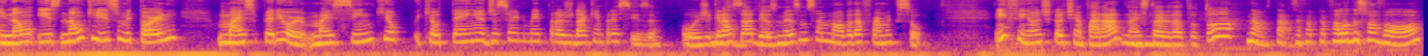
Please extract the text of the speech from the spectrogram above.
E não, isso, não que isso me torne mais superior, mas sim que eu, que eu tenha discernimento para ajudar quem precisa hoje, graças a Deus, mesmo sendo nova da forma que sou. Enfim, onde que eu tinha parado na história uhum. da Tutu? Não, tá. Você falou da sua avó,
